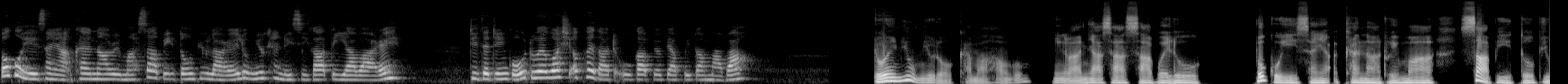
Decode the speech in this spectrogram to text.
ပုဂ္ဂိုလ်ရေးဆိုင်ရာအခမ်းအနားတွေမှာစပြီးအသုံးပြုလာတယ်လို့မြို့ခံတွေစီကသိရပါဗျ။ဒီတဲ့တင်ကိုဒဝေ watch အဖွဲ့သားတအူးကပြောပြပေးသွားမှာပါ။ဒိုင်မြို့မြို့တော်ခမ်းမဟောင်းကို မင်္ဂလာညစာစားပွဲလိုပုဂ္ဂိုလ်ရေးဆိုင်ရာအခမ်းအနားတွေမှာစပြီးအတိုးပြု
